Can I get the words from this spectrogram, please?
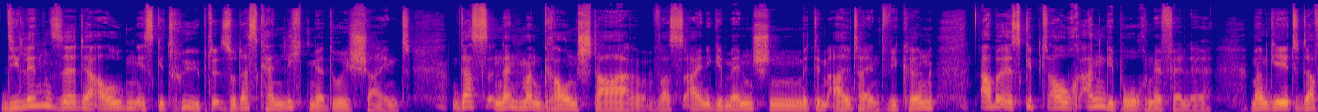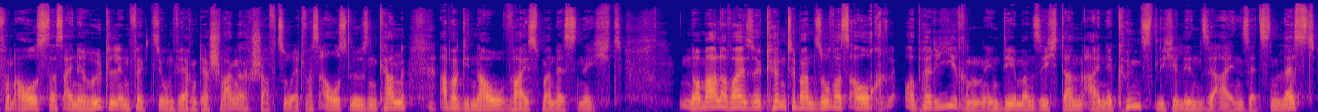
Die Linse der Augen ist getrübt, so dass kein Licht mehr durchscheint. Das nennt man grauen Star, was einige Menschen mit dem Alter entwickeln, aber es gibt auch angeborene Fälle. Man geht davon aus, dass eine Rötelinfektion während der Schwangerschaft so etwas auslösen kann, aber genau weiß man es nicht. Normalerweise könnte man sowas auch operieren, indem man sich dann eine künstliche Linse einsetzen lässt,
